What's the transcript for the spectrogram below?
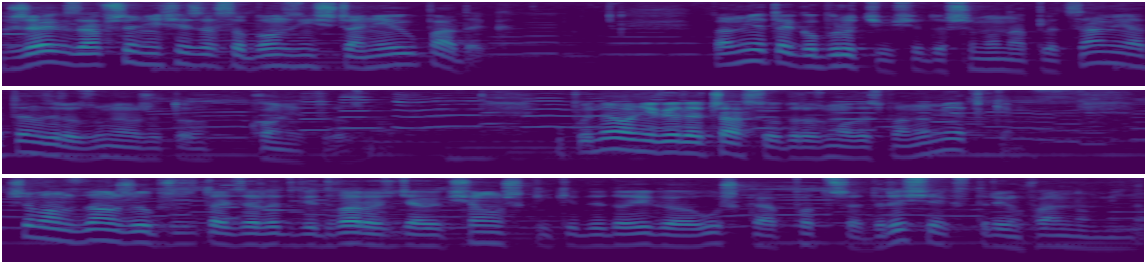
Grzech zawsze niesie za sobą zniszczenie i upadek. Pan Mietek obrócił się do Szymona plecami, a ten zrozumiał, że to koniec rozmowy. Upłynęło niewiele czasu od rozmowy z panem Mietkiem. Szymon zdążył przeczytać zaledwie dwa rozdziały książki, kiedy do jego łóżka podszedł Rysiek z triumfalną miną.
